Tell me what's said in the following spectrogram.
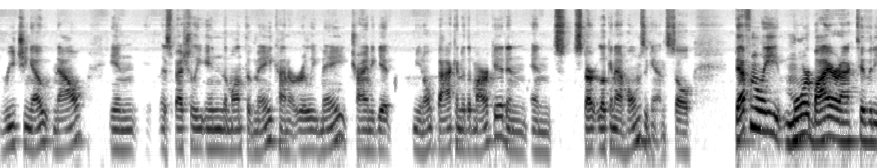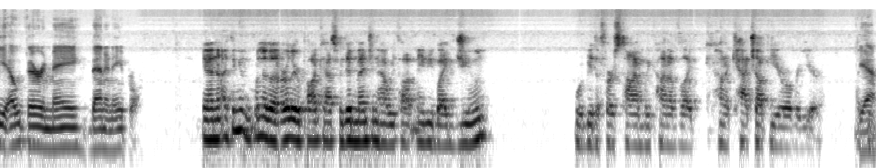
reaching out now in especially in the month of May, kind of early May, trying to get, you know, back into the market and and start looking at homes again. So definitely more buyer activity out there in May than in April. And I think in one of the earlier podcasts we did mention how we thought maybe by June would be the first time we kind of like kind of catch up year over year. Like yeah.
